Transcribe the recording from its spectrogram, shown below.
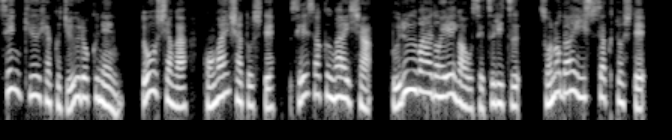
1916年、同社が子会社として制作会社ブルーバード映画を設立。その第一作として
